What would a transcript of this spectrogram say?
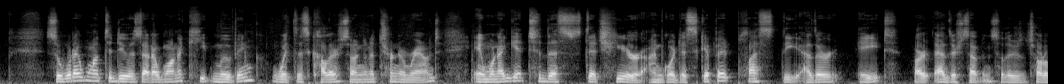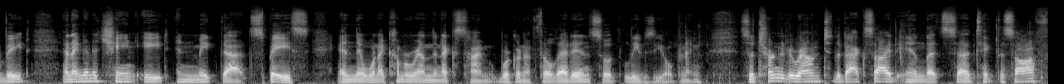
So what I want to do is that I want to keep moving with this color so I'm gonna turn around and when I get to this stitch here I'm going to skip it plus the other eight or other seven so there's a total of eight and I'm gonna chain eight and make that space and then when I come around the next time we're gonna fill that in so it leaves the opening. So turn it around to the back side and let's uh, take this off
